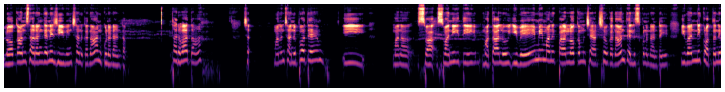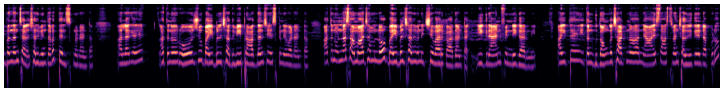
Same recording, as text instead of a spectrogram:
లోకానుసారంగానే జీవించాను కదా అనుకున్నాడంట. తర్వాత చ మనం చనిపోతే ఈ మన స్వ స్వనీతి మతాలు ఇవేమీ మనకు పరలోకం చేర్చవు కదా అని తెలుసుకున్నాడంట. ఇవన్నీ క్రొత్త నిబంధన చ- చదివిన తర్వాత తెలుసుకున్నాడంట. అలాగే అతను రోజు బైబిల్ చదివి ప్రార్థన చేసుకునేవాడంట. అతను ఉన్న సమాజంలో బైబిల్ చదివనిచ్చేవారు కాదంట ఈ గ్రాండ్ ఫిన్నీ గారిని. అయితే ఇతను దొంగచాటున న్యాయశాస్త్రాన్ని చదువుకునేటప్పుడు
